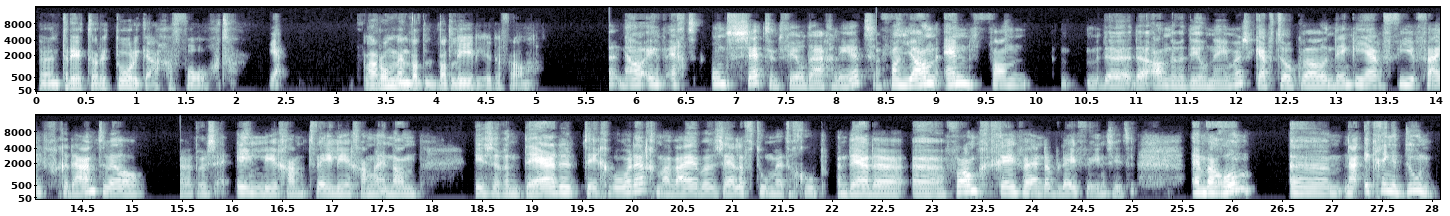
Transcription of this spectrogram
een traject retorica gevolgd? Ja. Waarom en wat, wat leerde je ervan? Nou, ik heb echt ontzettend veel daar geleerd. Van Jan en van de, de andere deelnemers. Ik heb het ook wel in denk ik een jaar of vier, vijf gedaan. Terwijl uh, er is één leergang, twee leergangen en dan is er een derde tegenwoordig. Maar wij hebben zelf toen met de groep een derde uh, vorm gegeven en daar bleven we in zitten. En waarom? Um, nou, ik ging het doen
